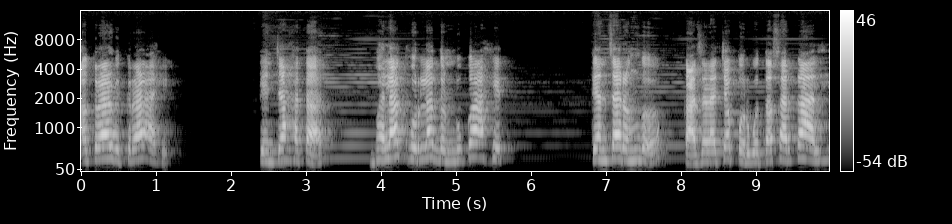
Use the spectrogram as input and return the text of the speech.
अकराळ विक्राळ आहे. त्यांच्या हातात भला थोरला दंडुका आहेत. त्यांचा रंग काजळाच्या पर्वतासारखा आहे.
